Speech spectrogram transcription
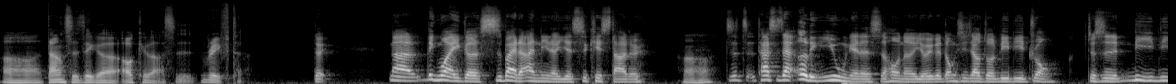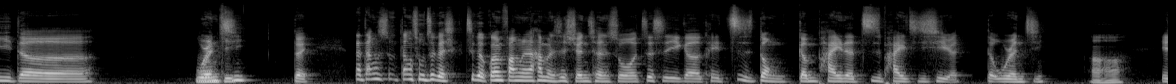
啊，uh, 当时这个 Oculus Rift。对，那另外一个失败的案例呢，也是 Kickstarter。啊、uh，这、这它是在二零一五年的时候呢，有一个东西叫做 Lily Drone，就是莉莉的无人机。对，那当时当初这个这个官方呢，他们是宣称说这是一个可以自动跟拍的自拍机器人的无人机。啊、uh，huh. 也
